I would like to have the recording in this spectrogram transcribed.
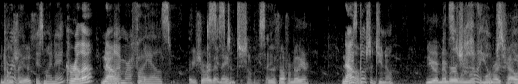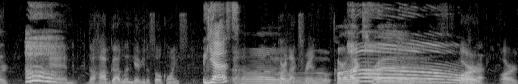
You know who she is? is my name. Korrilla? No. I'm Raphael's Are you sure of that name? assistant, shall we say. Doesn't it sound familiar? No. He's gutted, you know. Do you remember when you went to Moonrise Tower and the Hobgoblin gave you the soul coins? Yes. Oh. Karlach's friend? Karlach's Oh. Or or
